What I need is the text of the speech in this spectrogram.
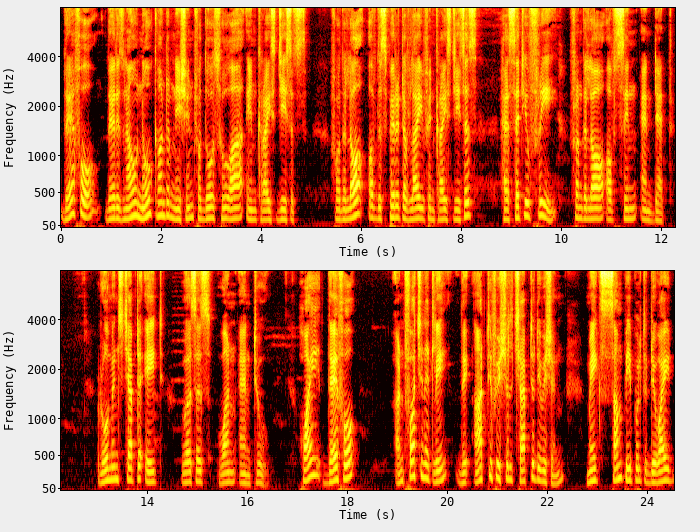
Therefore, there is now no condemnation for those who are in Christ Jesus. For the law of the Spirit of life in Christ Jesus has set you free from the law of sin and death. Romans chapter 8, verses 1 and 2. Why, therefore? Unfortunately, the artificial chapter division makes some people to divide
